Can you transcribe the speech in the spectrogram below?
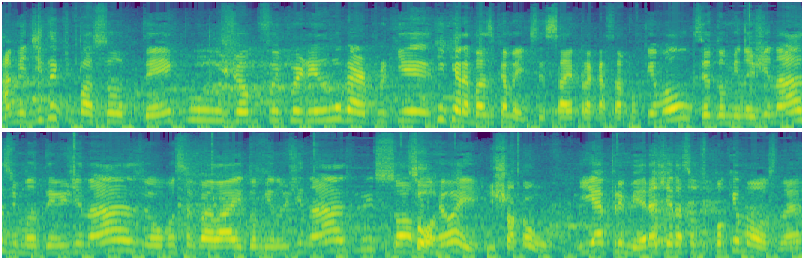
à medida que passou o tempo, o jogo foi perdendo lugar. Porque o que, que era basicamente? Você sai pra caçar Pokémon, você domina o ginásio, mantém o ginásio, ou você vai lá e domina o ginásio e só, Só. morreu aí. E choca o ovo. E é a primeira geração dos Pokémons, né?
